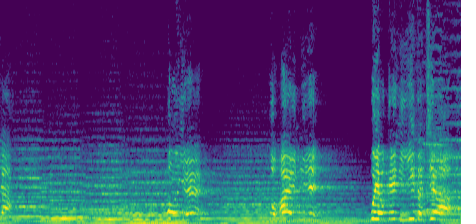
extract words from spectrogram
家。王爷。我爱你，我要给你一个家。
